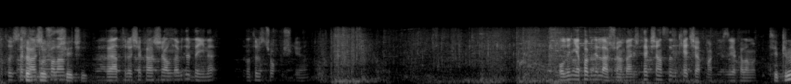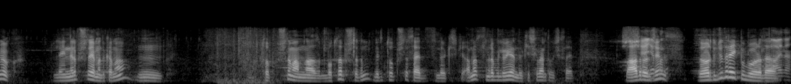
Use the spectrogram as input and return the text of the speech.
Nautilus'a Sırf karşı bu falan şey için. veya Thrash'e karşı alınabilir de yine Nautilus çok güçlü ya. All-in yapabilirler şu an bence. Tek şansları catch yapmak, bizi yakalamak. Tipim yok. Lane'leri pushlayamadık ama. Hmm. Top pushlamam lazım. Botu da pushladım. Biri top pushlasaydı Syndra keşke. Ama Syndra Blue'yu yendi. Keşke ben topu çıksaydım. Bahadır Şey öleceğiniz. yapalım. Dördüncü Drake bu bu arada. Aynen.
